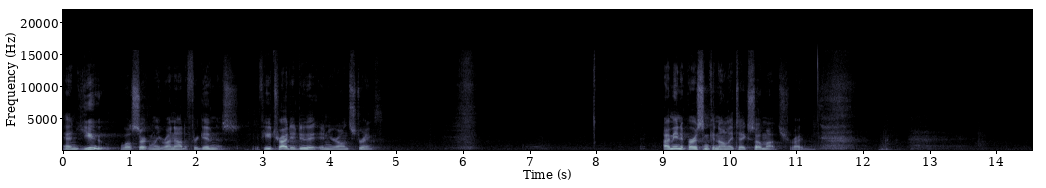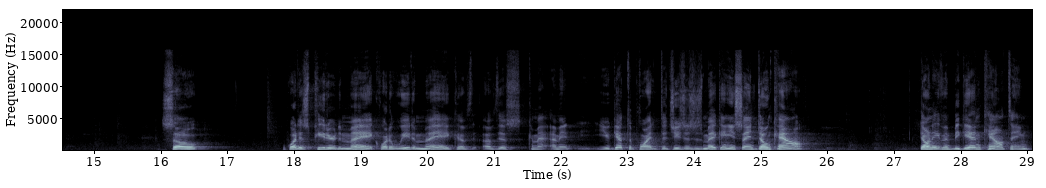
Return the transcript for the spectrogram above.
And you will certainly run out of forgiveness if you try to do it in your own strength. I mean, a person can only take so much, right? So, what is Peter to make? What are we to make of, of this command? I mean, you get the point that Jesus is making. He's saying, don't count. Don't even begin counting.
